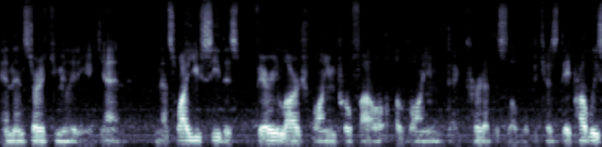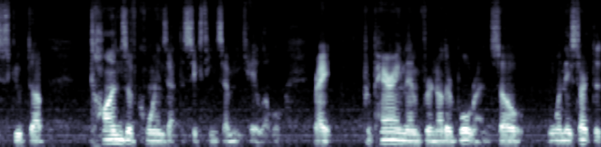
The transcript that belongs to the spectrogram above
and then start accumulating again. And that's why you see this very large volume profile of volume that occurred at this level because they probably scooped up tons of coins at the 1670k level, right? Preparing them for another bull run. So when they start to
